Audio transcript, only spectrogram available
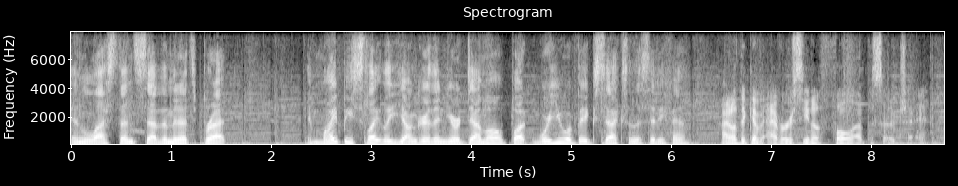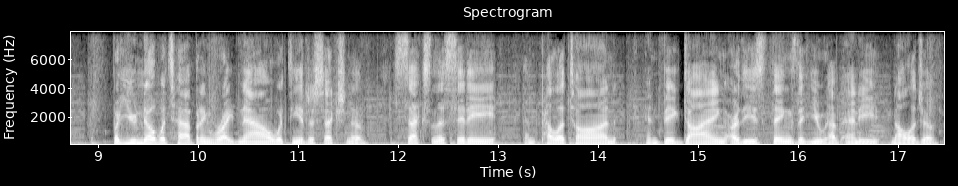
in less than seven minutes. Brett, it might be slightly younger than your demo, but were you a big Sex in the City fan? I don't think I've ever seen a full episode, Jay. But you know what's happening right now with the intersection of Sex in the City and Peloton and Big Dying. Are these things that you have any knowledge of?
